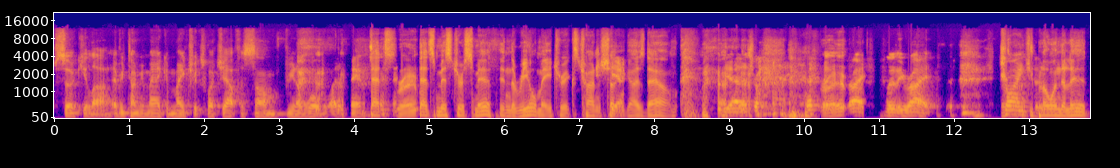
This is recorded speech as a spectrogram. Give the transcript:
circular. Every time you make a Matrix, watch out for some, you know, worldwide event. That's right. that's Mr. Smith in the real Matrix trying to shut Yeah. you guys down. yeah, that's right. That's right. Absolutely right. Trying you to. blowing the lid.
